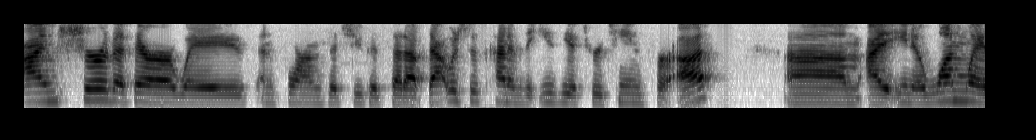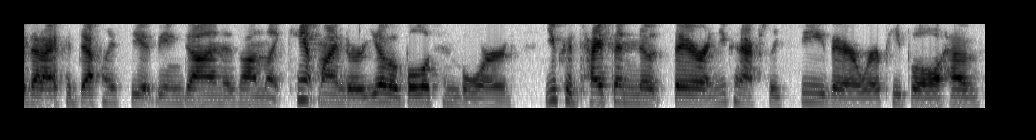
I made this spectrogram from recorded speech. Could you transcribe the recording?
I'm sure that there are ways and forums that you could set up. That was just kind of the easiest routine for us. Um, I, you know, one way that I could definitely see it being done is on like Campminder. You have a bulletin board. You could type in notes there, and you can actually see there where people have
